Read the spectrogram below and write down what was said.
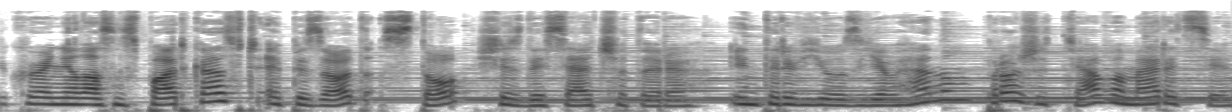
Ukrainian Lessons Podcast, епізод 164. Інтерв'ю з Євгеном про життя в Америці.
